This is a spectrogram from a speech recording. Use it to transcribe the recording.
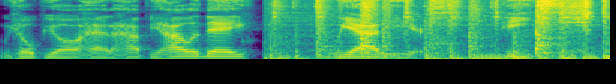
We hope you all had a happy holiday. We out of here. Peace.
